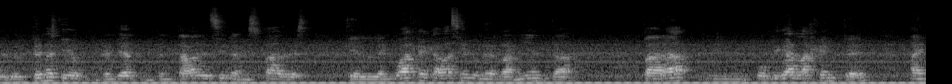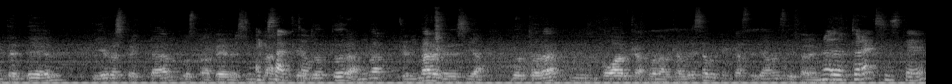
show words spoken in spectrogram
el tema es que yo intentaba decirle a mis padres que el lenguaje acaba siendo una herramienta para mm, obligar a la gente a entender y respetar los papeles. En plan, Exacto. que doctora, mi que mi madre me decía, doctora mm, o alca bueno, alcaldesa porque en castellano es diferente. No, doctora existe.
